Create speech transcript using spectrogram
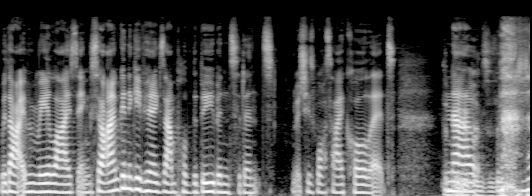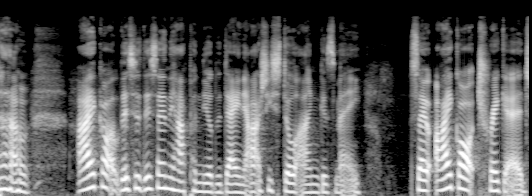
without even realizing. So, I'm going to give you an example of the boob incident, which is what I call it. The now, now, I got this. This only happened the other day, and it actually still angers me. So I got triggered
